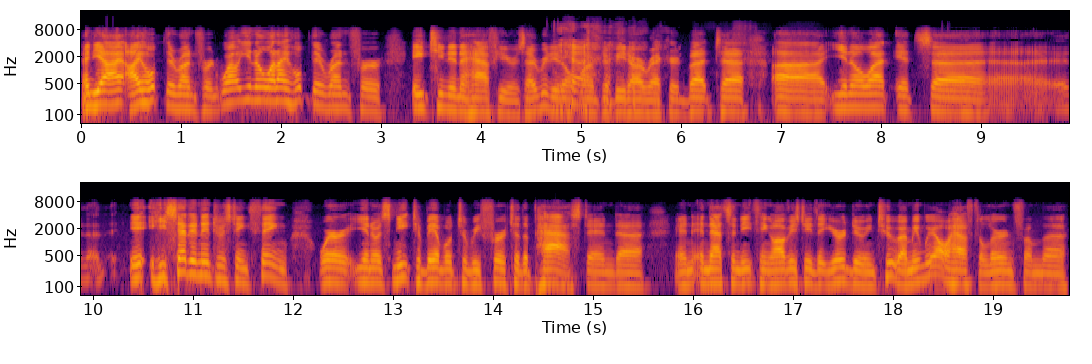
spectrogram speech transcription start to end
And yeah, I, I, hope they run for. Well, you know what? I hope they run for 18 and a half years. I really don't yeah. want them to beat our record, but uh, uh, you know what? It's. It, he said an interesting thing where you know it's neat to be able to refer to the past, and uh, and and that's a neat thing, obviously, that you're doing too. I mean, we all have to learn from the,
